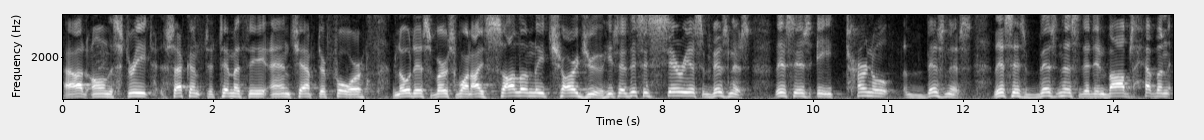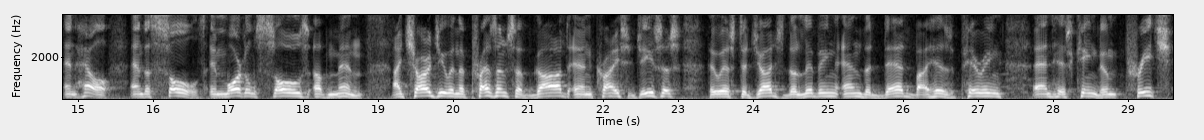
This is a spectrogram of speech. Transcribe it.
out on the street, 2 Timothy and chapter 4, notice verse 1 I solemnly charge you. He says, This is serious business. This is eternal business. This is business that involves heaven and hell and the souls, immortal souls of men. I charge you in the presence of God and Christ Jesus, who is to judge the living and the dead by his appearing and his kingdom, preach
